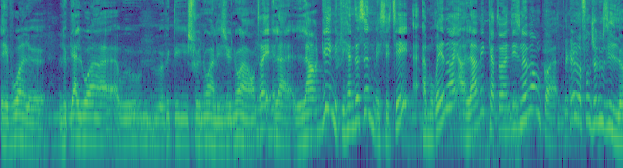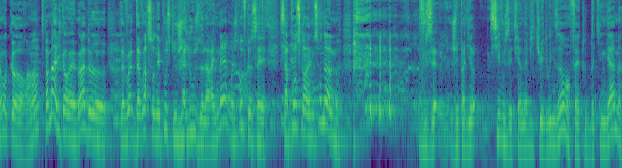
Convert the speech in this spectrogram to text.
et voit le, le gallois avec des cheveux noirs, les yeux noirs entrer. Elle a largué Nicky Henderson, mais c'était à mourir de rien. Elle avait 99 ans, quoi. Il y a quand même un fond de jalousie, hein, encore. Hein. C'est pas mal, quand même, hein, d'avoir son épouse qui est jalouse de la reine-mère. Moi, je trouve que ça pose quand même son homme. vous, je vais pas dire si vous étiez un habitué de Windsor, en fait, ou de Buckingham.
